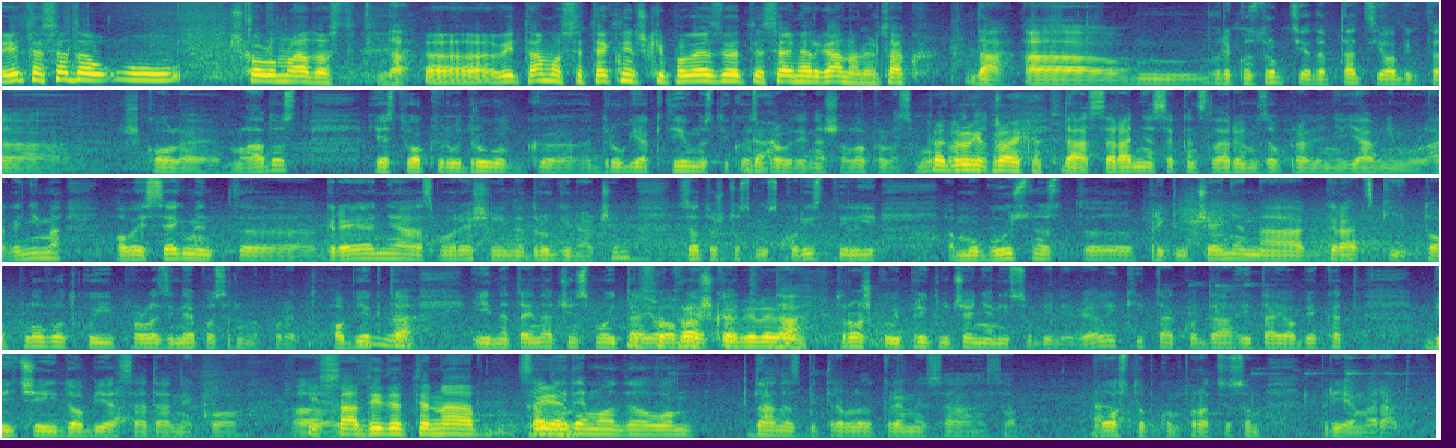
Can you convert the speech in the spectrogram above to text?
Idete sada u školu mladost. Da. E, vi tamo se tehnički povezujete sa energanom, je li tako? Da, a, rekonstrukcija, adaptacija objekta škole Mladost jeste u okviru drugog, druge aktivnosti koje Da. sprovodi naša lokalna To je samouprava. drugi Znači, projekat. Da, saradnja sa Kancelarijom za upravljanje javnim ulaganjima. Ovaj segment e, grejanja smo rešili na drugi način, zato što smo iskoristili mogućnost e, priključenja na gradski toplovod koji prolazi neposredno pored objekta Da. i na taj način smo i taj Nisu objekat... da, veliki. troškovi priključenja nisu bili veliki, tako da i taj objekat biće i dobija sada neko... I sad idete na sad prijem. idemo da ovom, danas bi trebalo da krene sa, sa postupkom, procesom prijema radova.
